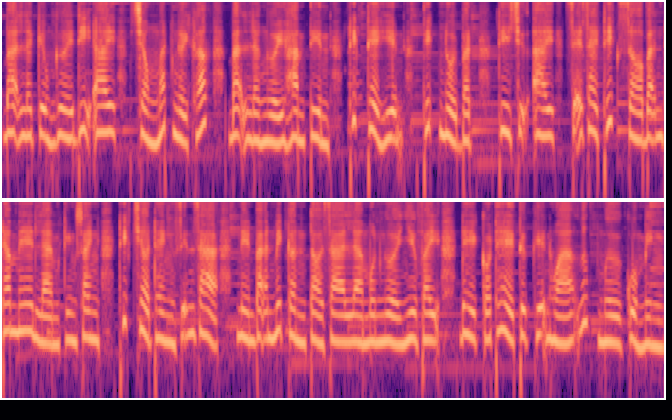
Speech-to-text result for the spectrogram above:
bạn là kiểu người đi ai, trong mắt người khác, bạn là người ham tiền, thích thể hiện, thích nổi bật, thì chữ ai sẽ giải thích do bạn đam mê làm kinh doanh, thích trở thành diễn giả, nên bạn mới cần tỏ ra là một người như vậy để có thể thực hiện hóa ước mơ của mình.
